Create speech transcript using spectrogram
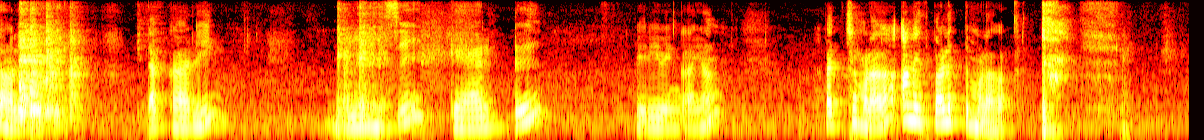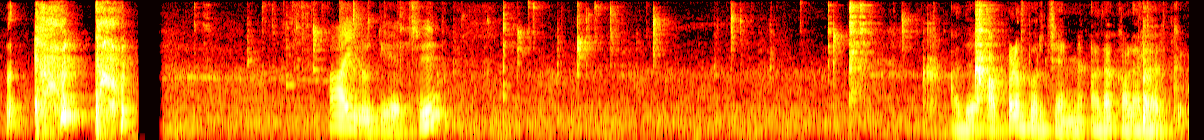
தாளிப்புக்கு தக்காளி பீன்ஸு கேரட்டு பெரிய வெங்காயம் பச்சை மிளகா ஆனால் இது பழுத்து மிளகா. ஆயில் ஊற்றியாச்சு அது அப்பளம் பொரிச்ச எண்ணெய். அதான் கலராக இருக்குது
